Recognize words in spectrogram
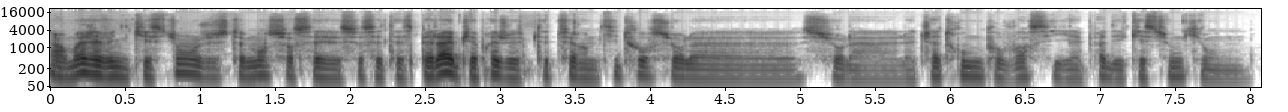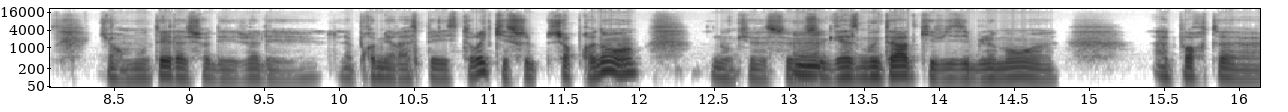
Alors moi j'avais une question justement sur, sur cet aspect-là, et puis après je vais peut-être faire un petit tour sur la, sur la, la chatroom pour voir s'il n'y a pas des questions qui ont, qui ont remonté là sur déjà les, le premier aspect historique qui est surprenant. Hein. Donc euh, ce, mmh. gaz moutarde qui visiblement euh, apporte euh,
